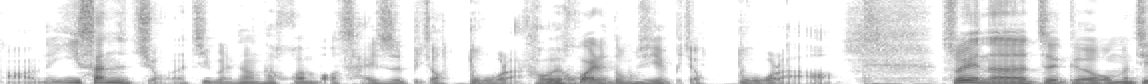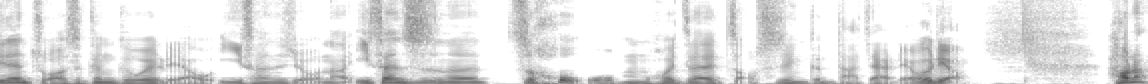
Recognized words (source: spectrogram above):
啊。那一三十九呢，基本上它环保材质比较多了，它会坏的东西也比较多了啊。所以呢，这个我们今天主要是跟各位聊一三十九，那一三四呢之后我们会再找时间跟大家聊一聊。好了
